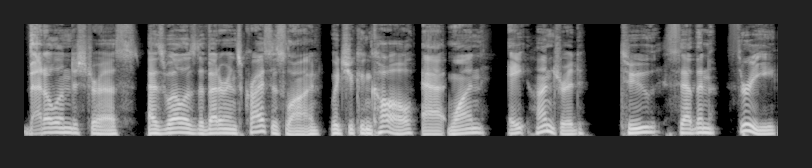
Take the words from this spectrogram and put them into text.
Battle in Distress, as well as the Veterans Crisis Line, which you can call at 1 800 273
